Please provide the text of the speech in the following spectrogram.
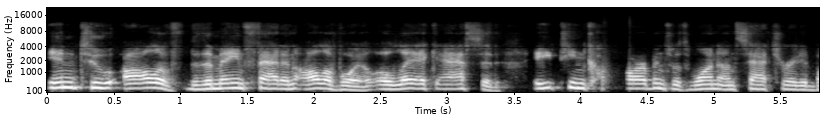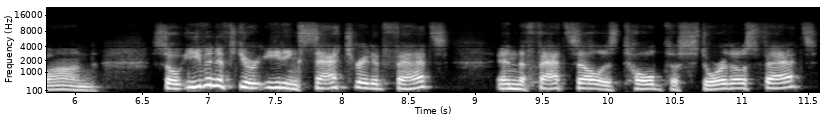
into olive, the main fat in olive oil, oleic acid, 18 carbons with one unsaturated bond. So even if you're eating saturated fats and the fat cell is told to store those fats,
